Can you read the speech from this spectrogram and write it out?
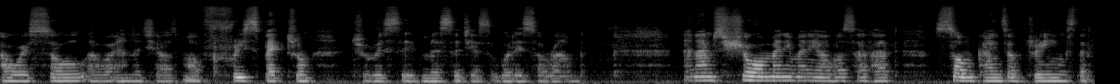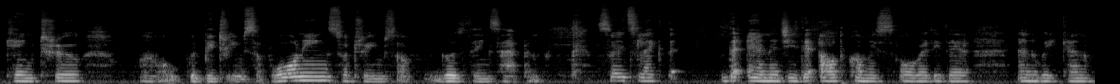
our soul, our energy has more free spectrum to receive messages what is around. And I'm sure many, many of us have had some kinds of dreams that came true. Well, could be dreams of warnings or dreams of good things happen. So it's like the, the energy, the outcome is already there, and we can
